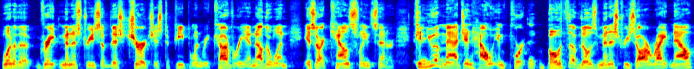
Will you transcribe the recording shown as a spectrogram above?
One of the great ministries of this church is to people in recovery. Another one is our counseling center. Can you imagine how important both of those ministries are right now,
